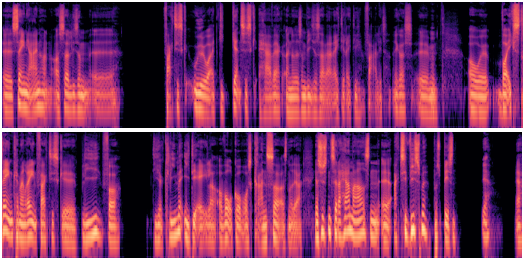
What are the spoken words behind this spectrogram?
øh, sagen i egen hånd, og så ligesom øh, faktisk udøver et gigantisk herværk, og noget, som viser sig at være rigtig, rigtig farligt. Ikke også? Øhm, mm. Og øh, hvor ekstrem kan man rent faktisk øh, blive for de her klimaidealer, og hvor går vores grænser og sådan noget der. Jeg synes, den sætter her meget sådan, øh, aktivisme på spidsen. Ja. Ja.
